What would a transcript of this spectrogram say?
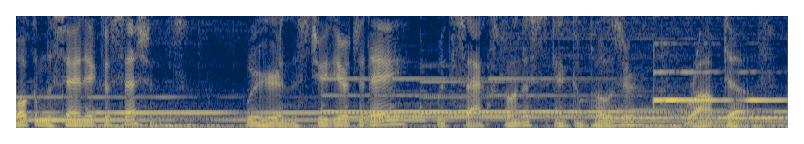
Welcome to San Diego Sessions. We're here in the studio today with saxophonist and composer Rob Dove.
